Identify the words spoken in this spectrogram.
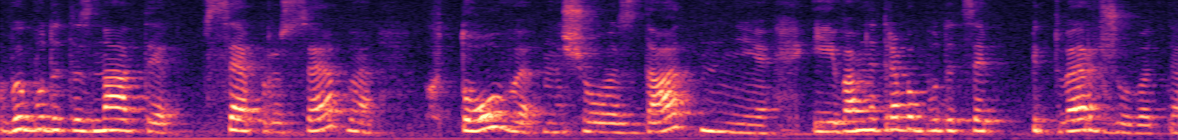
Ви будете знати все про себе, хто ви, на що ви здатні, і вам не треба буде це підтверджувати.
